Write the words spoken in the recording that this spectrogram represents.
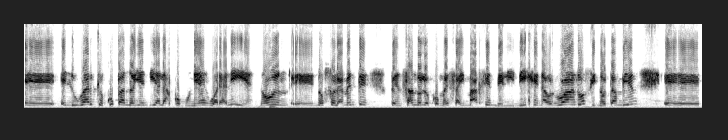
eh, el lugar que ocupan hoy en día las comunidades guaraníes, ¿no? Eh, no solamente pensándolo como esa imagen del indígena urbano, sino también eh,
